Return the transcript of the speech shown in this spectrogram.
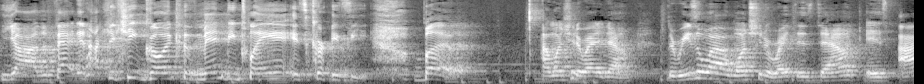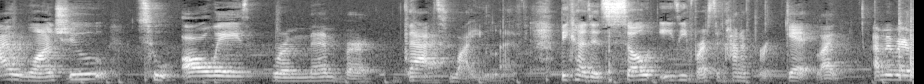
Y'all, the fact that I can keep going because men be playing is crazy. But I want you to write it down. The reason why I want you to write this down is I want you to always remember that's why you left. Because it's so easy for us to kind of forget. Like i remember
